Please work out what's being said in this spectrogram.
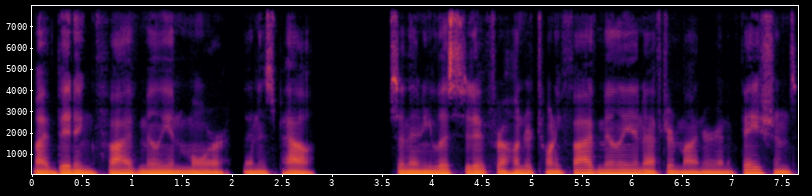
by bidding 5 million more than his pal. So then he listed it for 125 million after minor renovations,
